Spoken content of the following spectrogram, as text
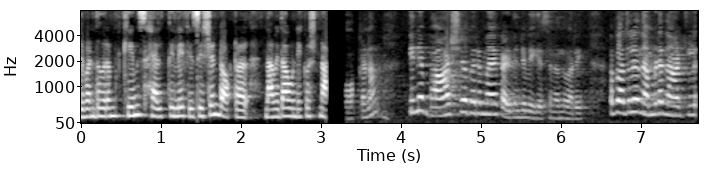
തിരുവനന്തപുരം കിംസ് ഹെൽത്തിലെ ഫിസിഷ്യൻ ഡോക്ടർ നമിത ഉണ്ണികൃഷ്ണ. നോക്കണം. പിന്നെ ഭാഷാപരമായ കഴിവിന്റെ വികസനം എന്ന് പറയും. അപ്പൊ അതിൽ നമ്മുടെ നാട്ടിൽ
